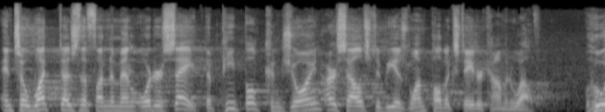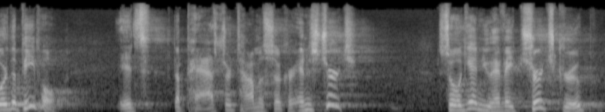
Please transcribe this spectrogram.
And so, what does the fundamental order say? The people conjoin ourselves to be as one public state or commonwealth. Who are the people? It's the pastor, Thomas Hooker, and his church. So, again, you have a church group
